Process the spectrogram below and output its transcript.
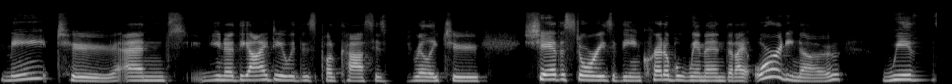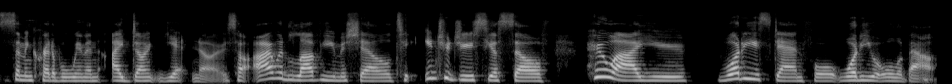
Me too. And, you know, the idea with this podcast is really to share the stories of the incredible women that I already know with some incredible women I don't yet know. So I would love you, Michelle, to introduce yourself. Who are you? What do you stand for? What are you all about?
